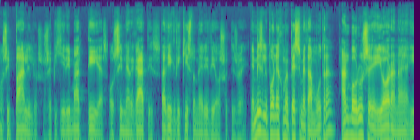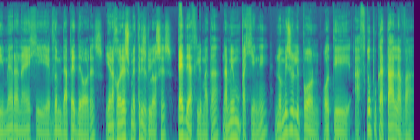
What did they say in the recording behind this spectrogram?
ως υπάλληλος, ως επιχειρηματίας, ως συνεργάτης, θα διεκδικήσει το μερίδιό σου τη ζωή. Εμείς λοιπόν έχουμε πέσει με τα μούτρα. Αν μπορούσε η, ώρα να, η ημέρα να έχει 75 ώρες, για να χωρέσουμε τρεις γλώσσες, πέντε αθλήματα, να μην μου παχύνει. Νομίζω λοιπόν ότι αυτό που κατάλαβα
